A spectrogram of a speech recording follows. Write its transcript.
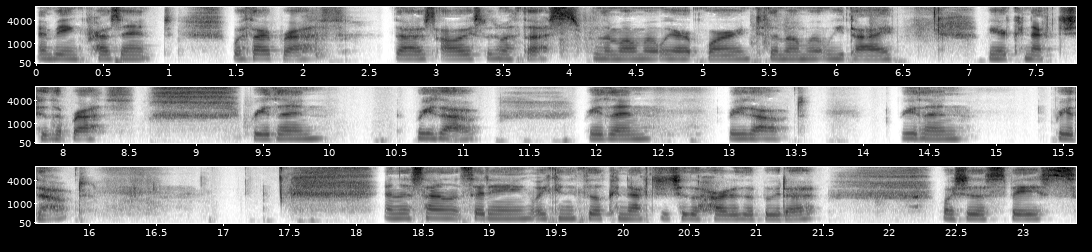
and being present with our breath that has always been with us from the moment we are born to the moment we die. We are connected to the breath. Breathe in, breathe out, breathe in, breathe out, breathe in, breathe out. In the silent sitting, we can feel connected to the heart of the Buddha, which is a space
